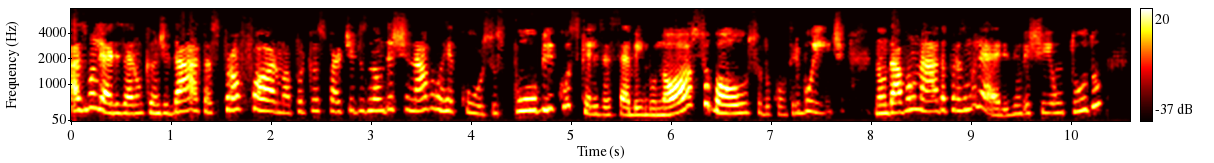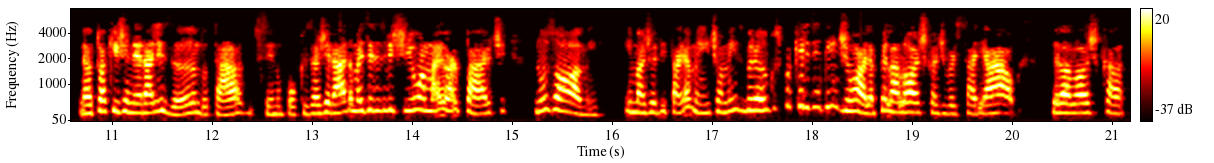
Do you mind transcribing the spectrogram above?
As mulheres eram candidatas pro forma, porque os partidos não destinavam recursos públicos, que eles recebem do nosso bolso, do contribuinte, não davam nada para as mulheres, investiam tudo, né, eu estou aqui generalizando, tá? Sendo um pouco exagerada, mas eles investiam a maior parte nos homens, e majoritariamente homens brancos, porque eles entendiam, olha, pela lógica adversarial, pela lógica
